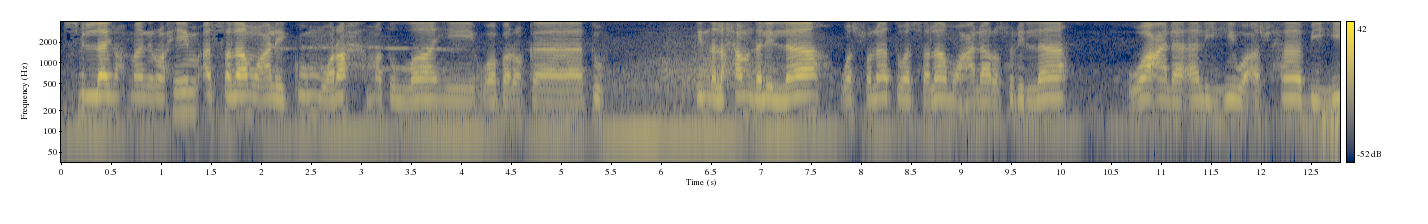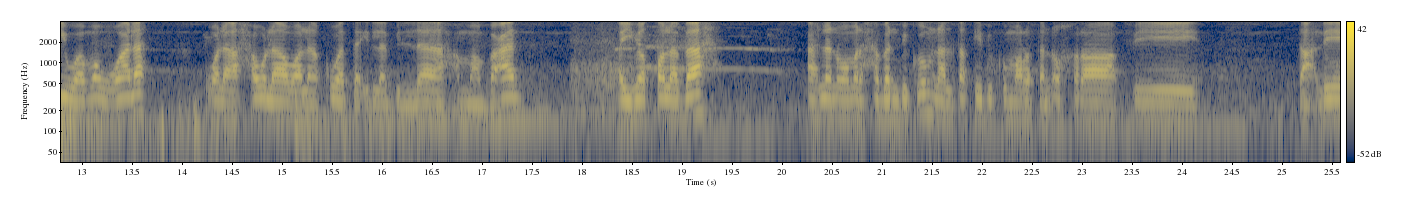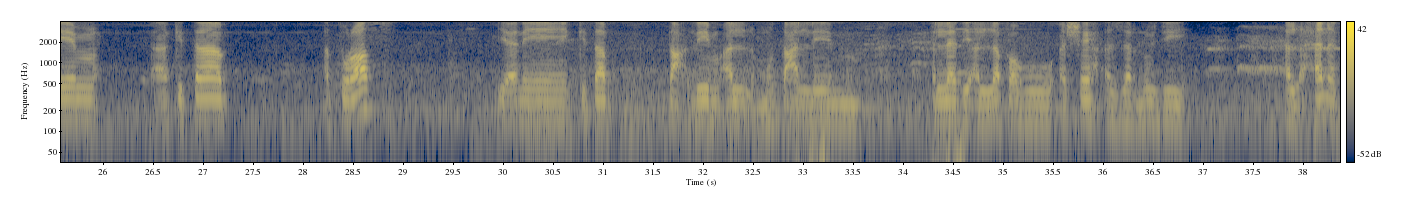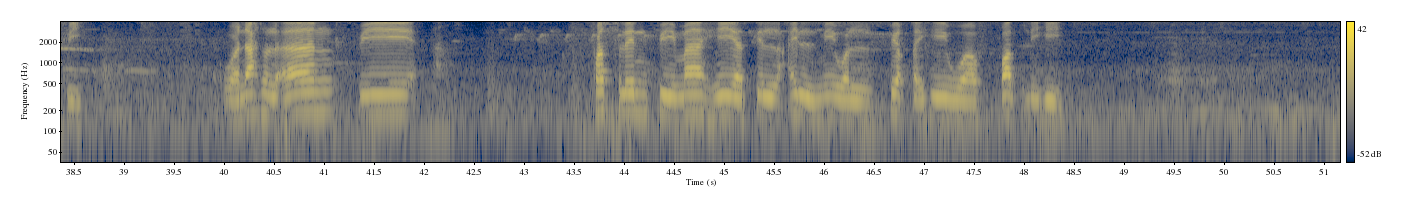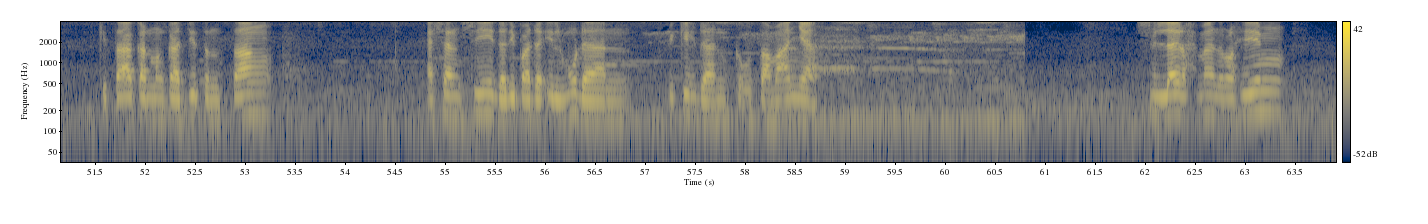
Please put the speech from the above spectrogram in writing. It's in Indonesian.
Bismillahirrahmanirrahim Assalamualaikum warahmatullahi wabarakatuh Innalhamdalillah Wassalatu wassalamu ala rasulillah Wa ala alihi wa ashabihi wa mawalah Wa la hawla wa la quwata illa billah Amma ba'd Ayuhat talabah Ahlan wa marhaban bikum Naltaqi bikum maratan ukhra Fi Ta'lim uh, Kitab At-Turas yakni kitab Ta'lim al-Muta'allim alladhi allafahu al-Syekh Az-Zarnuji al-Hanafi. Wa nahnu al-an fi faslin fi mahiyatil ilmi wal fiqhi wa fadlihi. Kita akan mengkaji tentang esensi daripada ilmu dan fikih dan keutamaannya Bismillahirrahmanirrahim.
